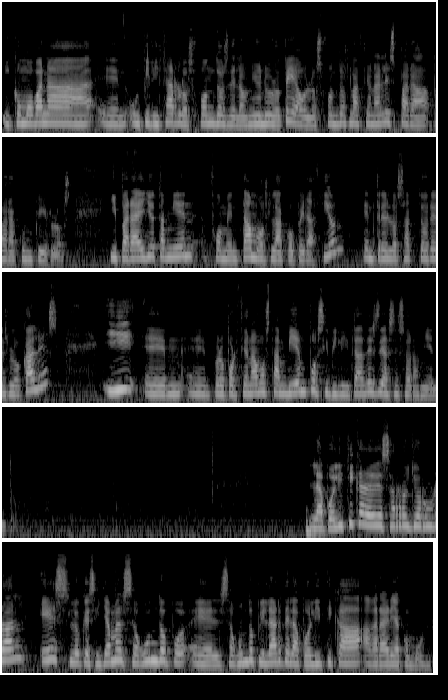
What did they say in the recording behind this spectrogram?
y cómo van a eh, utilizar los fondos de la Unión Europea o los fondos nacionales para, cumplirlos. Y para ello también fomentamos la cooperación entre los actores locales y eh, proporcionamos también posibilidades de asesoramiento. La política de desarrollo rural es lo que se llama el segundo, el segundo pilar de la política agraria común.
